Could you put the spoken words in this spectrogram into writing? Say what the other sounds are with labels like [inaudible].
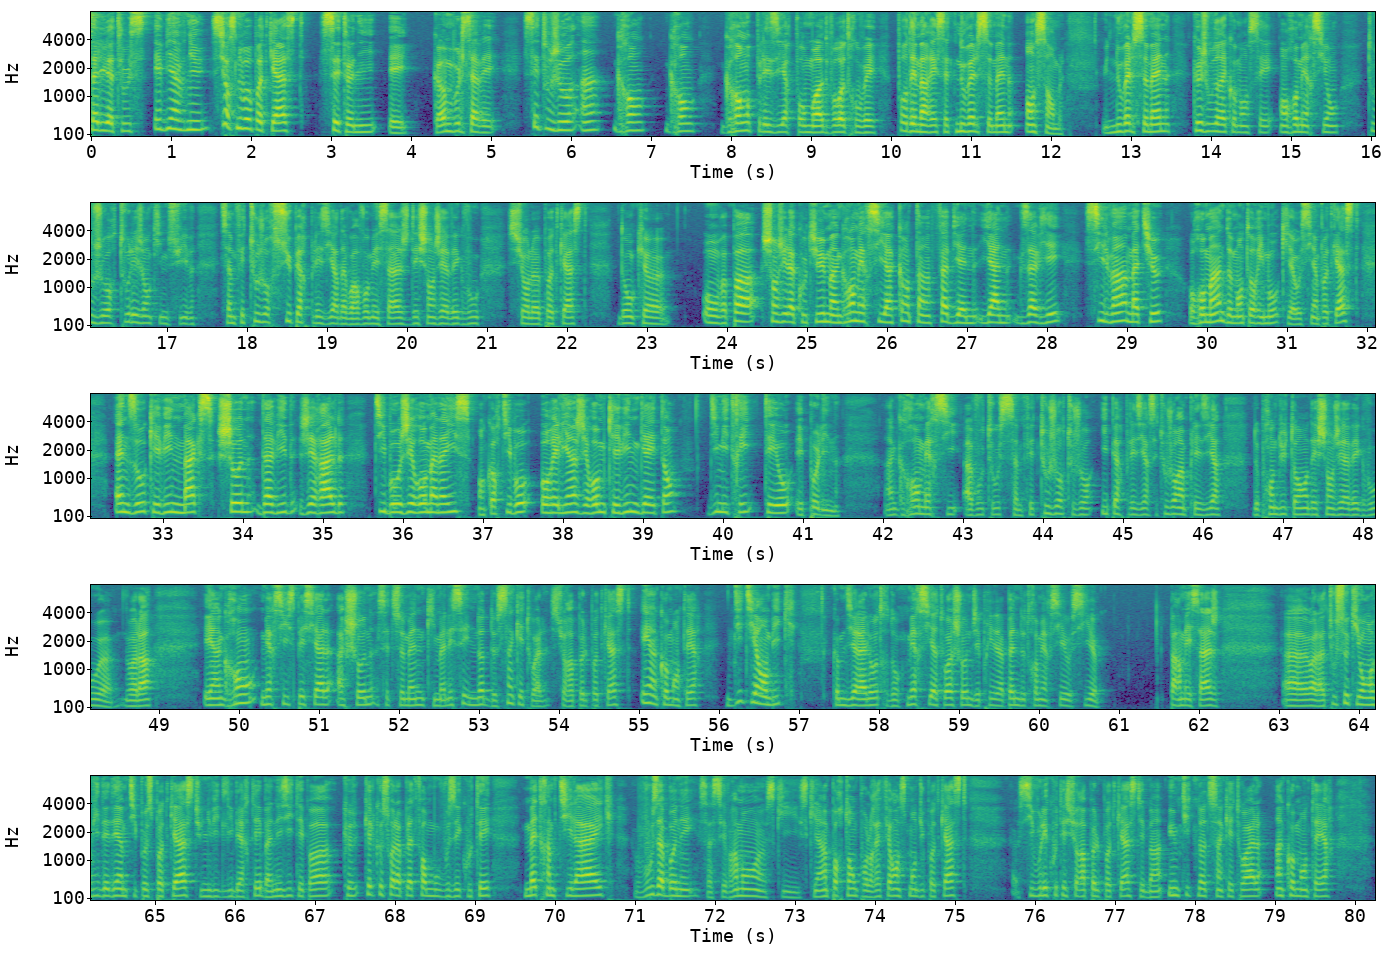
Salut à tous et bienvenue sur ce nouveau podcast. C'est Tony et comme vous le savez, c'est toujours un grand, grand, grand plaisir pour moi de vous retrouver pour démarrer cette nouvelle semaine ensemble. Une nouvelle semaine que je voudrais commencer en remerciant toujours tous les gens qui me suivent. Ça me fait toujours super plaisir d'avoir vos messages, d'échanger avec vous sur le podcast. Donc euh, on va pas changer la coutume. Un grand merci à Quentin, Fabienne, Yann, Xavier, Sylvain, Mathieu, Romain de Mentorimo qui a aussi un podcast, Enzo, Kevin, Max, Sean, David, Gérald, Thibaut, Jérôme, Anaïs, encore Thibaut, Aurélien, Jérôme, Kevin, Gaëtan, Dimitri, Théo et Pauline. Un grand merci à vous tous, ça me fait toujours, toujours hyper plaisir, c'est toujours un plaisir de prendre du temps, d'échanger avec vous, euh, voilà. Et un grand merci spécial à Sean cette semaine qui m'a laissé une note de 5 étoiles sur Apple Podcast et un commentaire dithyrambique, comme dirait l'autre. Donc merci à toi Sean, j'ai pris la peine de te remercier aussi euh, par message. Euh, voilà, tous ceux qui ont envie d'aider un petit peu ce podcast, une vie de liberté, bah, n'hésitez pas, que, quelle que soit la plateforme où vous écoutez, mettre un petit like, vous abonner. Ça, c'est vraiment euh, ce qui, est important pour le référencement du podcast. Si vous l'écoutez sur Apple Podcast, eh ben, une petite note 5 étoiles, un commentaire.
